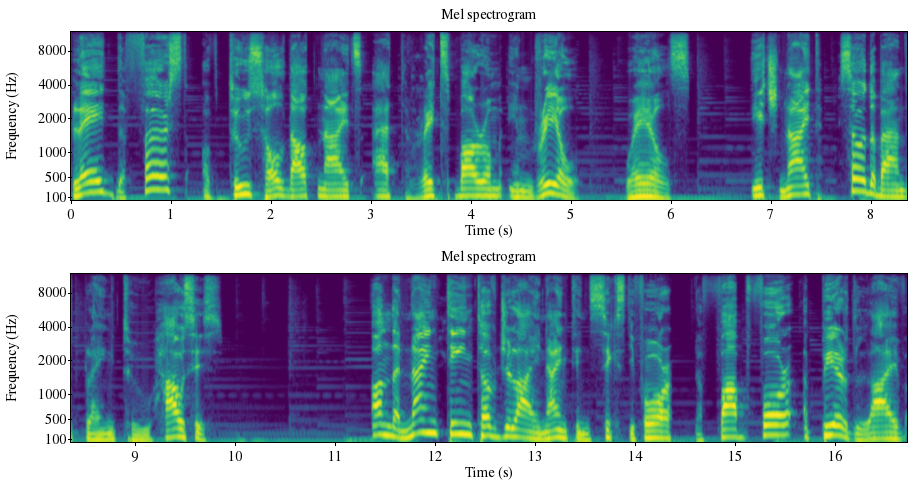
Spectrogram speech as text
played the first of two sold-out nights at the Ritz Ballroom in Rhyl, Wales. Each night saw the band playing two houses. On the 19th of July 1964, the Fab Four appeared live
